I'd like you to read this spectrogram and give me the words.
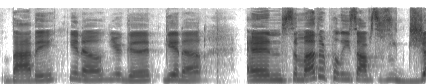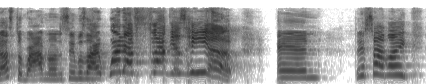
bobby you know you're good get up. And some other police officers who just arrived on the scene was like where the fuck is he up? And they start like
